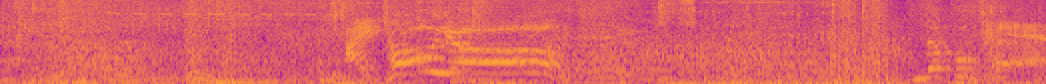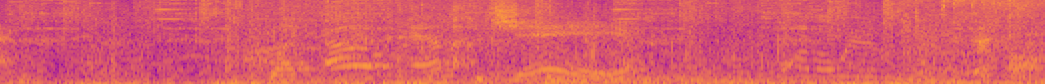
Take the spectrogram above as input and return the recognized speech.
I told you! Double tap! Like OMG! Follow him!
